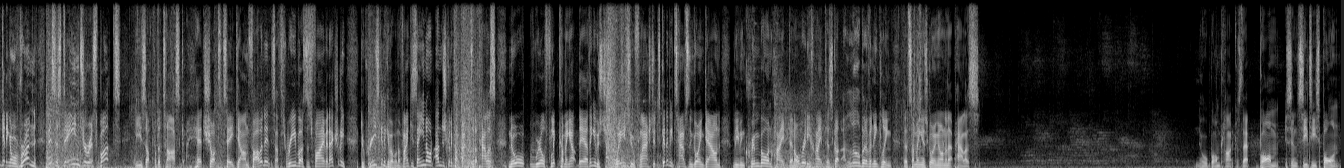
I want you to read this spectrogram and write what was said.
getting a run. This is dangerous, but he's up for the task. Headshot to take down faveN. It's a three versus five, and actually dupreeh's going to give up on the flank. He's saying, you know what, I'm just going to come back to the palace. No real flick coming out there. I think he was just way too flashed. It's going to be tabseN going down, leaving Krimbo and Hyped, and already Hyped has got a little bit of an inkling that something is going on in that palace. No bomb plant, because that bomb is in CT spawn.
